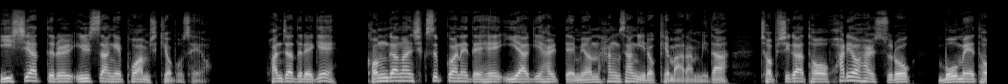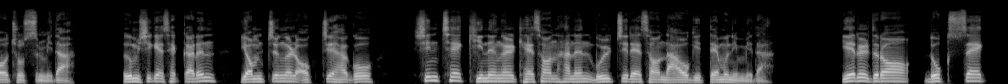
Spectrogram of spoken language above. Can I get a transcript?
이 씨앗들을 일상에 포함시켜 보세요. 환자들에게 건강한 식습관에 대해 이야기할 때면 항상 이렇게 말합니다. 접시가 더 화려할수록 몸에 더 좋습니다. 음식의 색깔은 염증을 억제하고 신체 기능을 개선하는 물질에서 나오기 때문입니다. 예를 들어 녹색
